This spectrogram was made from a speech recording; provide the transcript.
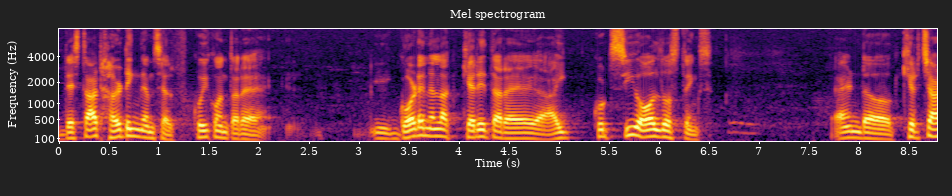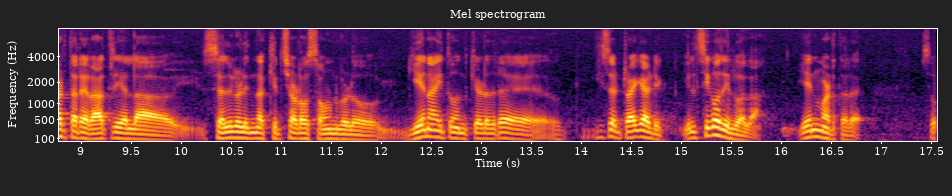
ದೇ ಸ್ಟಾರ್ಟ್ ಹರ್ಟಿಂಗ್ ದೆಮ್ ಸೆಲ್ಫ್ ಕುಯ್ಕೊತಾರೆ. ಈ ಗೋಡೆನೆಲ್ಲ ಕೆರಿತಾರೆ I could see all those things and ಕಿರ್ಚಾಡ್ತಾರೆ ರಾತ್ರಿ ಎಲ್ಲ ಸೆಲ್ಗಳಿಂದ ಕಿರ್ಚಾಡೋ ಸೌಂಡ್ಗಳು ಏನಾಯಿತು ಅಂತ ಕೇಳಿದ್ರೆ ಈಸ್ ಅ ಡ್ರಗ್ ಅಡಿಕ್ಟ್ ಇಲ್ಲಿ ಸಿಗೋದಿಲ್ವಲ್ಲ, ಏನು ಮಾಡ್ತಾರೆ? So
